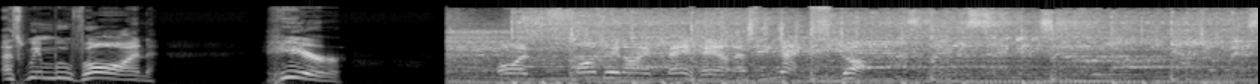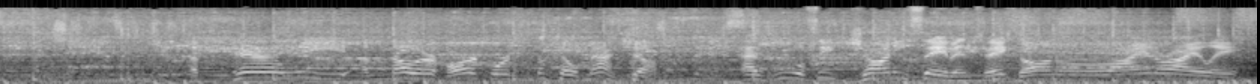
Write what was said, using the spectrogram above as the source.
As we move on here on Monday Night Mayhem as next up. Apparently another hardcore style matchup as we will see Johnny Saban take on Ryan Riley.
